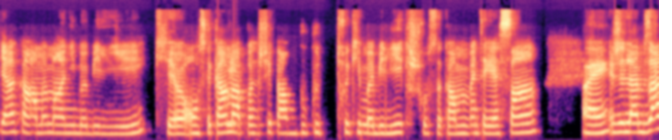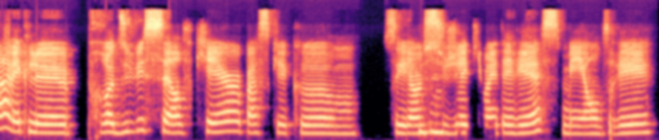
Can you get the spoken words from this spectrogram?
clients quand même en immobilier, qui, on se fait quand même approcher par beaucoup de trucs immobiliers que je trouve ça quand même intéressant. Ouais. J'ai de la misère avec le produit self-care parce que comme c'est un Mhm. sujet qui m'intéresse, mais on dirait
